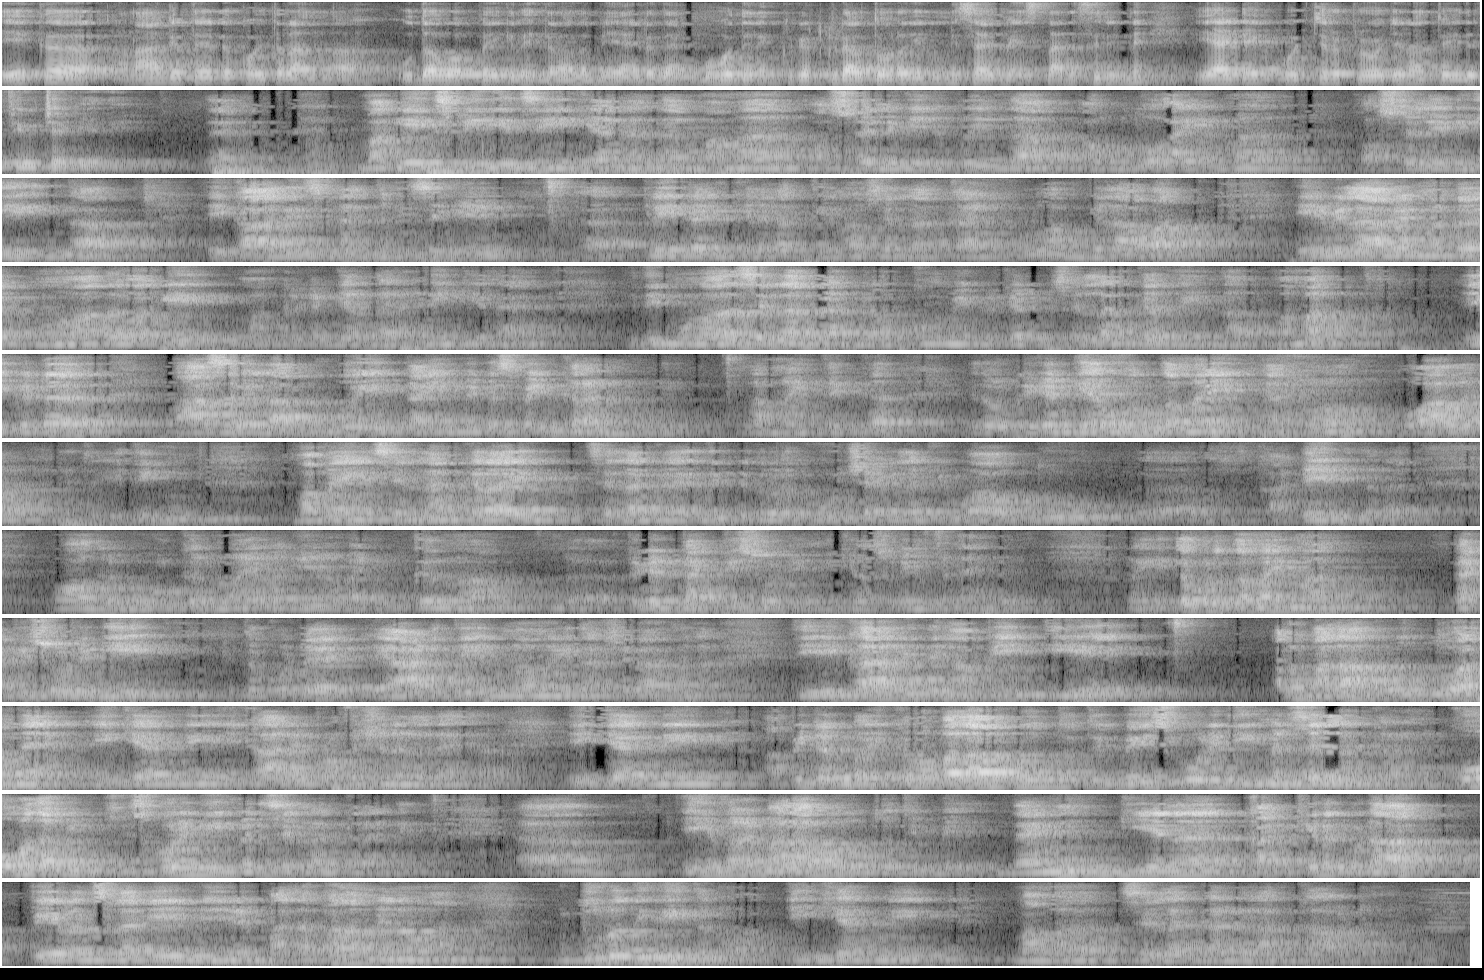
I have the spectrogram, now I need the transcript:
ඒක අනාගතයට කොයිතරම් උදව්වක් වෙයි කියලා හිතනවාද? මේ අයට දැන් බොහෝ දෙනෙක් ක්‍රිකට් ක්‍රීඩාව තෝරගෙන නිසා මේ ස්ථානයේ සිටින්නේ. ඒ අයට ඒක කොච්චර ප්‍රයෝජනවත් වෙයිද ෆියුචර් එකේදී දැන් මගේ එක්ස්පීරියන්ස් එක කියන්නේ මම ඕස්ට්‍රේලියාවේ හිටපු ඉඳලා අවුරුදු 6ම ඕස්ට්‍රේලියාවේ ගියේ ඉඳලා ඒ කාලේ සිලන්දනිස් එකේ ප්ලේ ටයිම් කියලා එකක් තියෙනවා. ශ්‍රී ලංකාවේ පුළුවන් වෙලාවක්. ඒ වෙලාවේ මට මොනවද වගේ මම ක්‍රිකට් ගැන දැනන්නේ කියලා. ඉතින් මොනවද සෙල්ලම් ගන්න? ඔක්කොම මේ ක්‍රිකට් සෙල්ලම් කරන ඉඳලා මමත් ඒකට ආස වෙලා මොකෝ ඒ ටයිම් එක ස්පෙන්ඩ් කරන්න ඕනේ. ළමයිත් එක්ක. ඒක ක්‍රිකට් ගැවුවොත් තමයි අතන වාව ඉතින් මම මේ සෙල්ලම් කරයි සෙල්ලම් කරයිදී ඒකට කෝච් ඇවිල්ලා කිව්වා අවුරුදු කටේ විතර මොහොතේ බෝල් කරනවා ඒ වගේම බැටිං කරනවා ක්‍රිකට් ප්‍රැක්ටිස් වලට එන්නේ කියලා සුනිල් ෆර්නැන්ඩෝ. එතකොට තමයි මම ප්‍රැක්ටිස් වලට ගියේ. එතකොට එයාට තේරුණා මගේ දක්ෂකම් තියෙනවා. ඉතින් ඒ කාලේ දැන් අපි ගියේ අර බලාපොරොත්තුවක් නැහැ. ඒ කියන්නේ ඒ කාලේ ප්‍රොෆෙෂනල් නැහැ. ඒ කියන්නේ අපිට එකම බලාපොරොත්තුව තිබ්බේ ඉස්කෝලේ ටීම් එකට සෙල්ලම් කරන්න. කොහොමද අපි ඉස්කෝලේ ටීම් එකට සෙල්ලම් කරන්නේ? ඒක තමයි බලාපොරොත්තුව තිබ්බේ. දැන් කියන කට්ටියට ගොඩාක් පේරන්ට්ස් ලගේ මේ බලපෑම් වෙනවා දුරදිග හිතනවා. ඒ කියන්නේ මම සෙල්ලම් ගන්න ලංකාවට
